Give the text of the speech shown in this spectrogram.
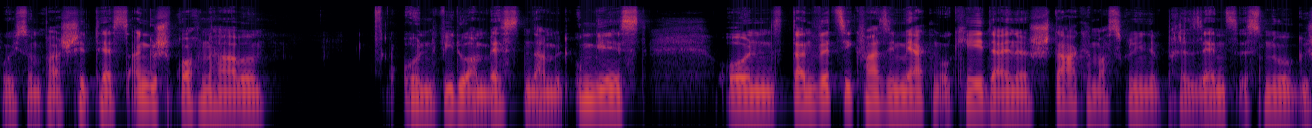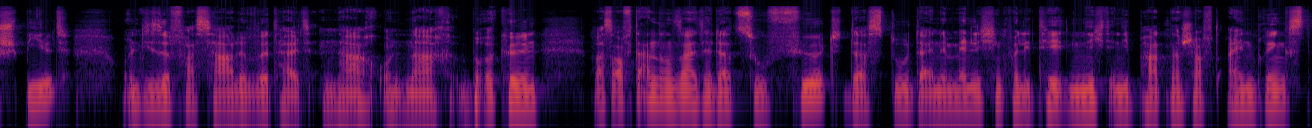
wo ich so ein paar Shit-Tests angesprochen habe und wie du am besten damit umgehst. Und dann wird sie quasi merken, okay, deine starke maskuline Präsenz ist nur gespielt und diese Fassade wird halt nach und nach bröckeln, was auf der anderen Seite dazu führt, dass du deine männlichen Qualitäten nicht in die Partnerschaft einbringst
